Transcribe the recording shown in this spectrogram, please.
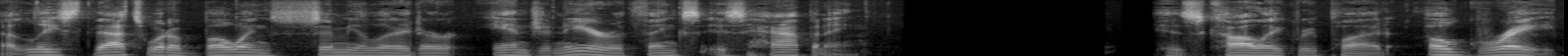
at least that's what a Boeing simulator engineer thinks is happening. His colleague replied, Oh, great.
